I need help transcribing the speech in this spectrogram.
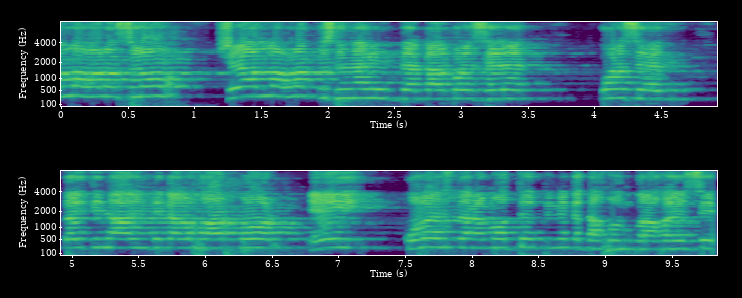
আল্লাহ ছিল। সে আল্লাহ কিছুদিন আগে ইন্তেকাল করেছে করেছেন তাই তিনি ইন্তেকাল হওয়ার পর এই কবরস্থানের মধ্যে তিনিকে দাফন করা হয়েছে।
